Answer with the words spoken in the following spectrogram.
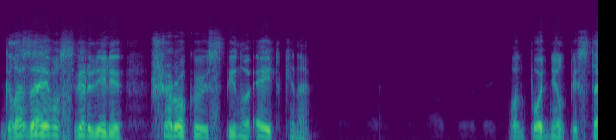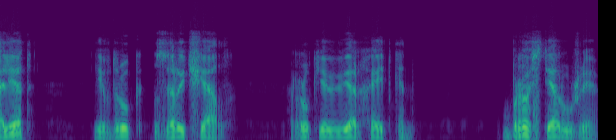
Глаза его сверлили широкую спину Эйткина. Он поднял пистолет и вдруг зарычал. Руки вверх, Эйткин. Бросьте оружие.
